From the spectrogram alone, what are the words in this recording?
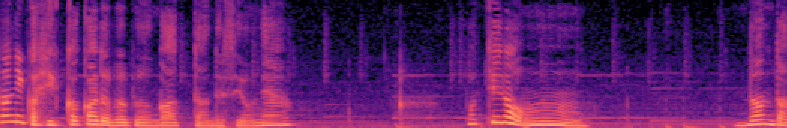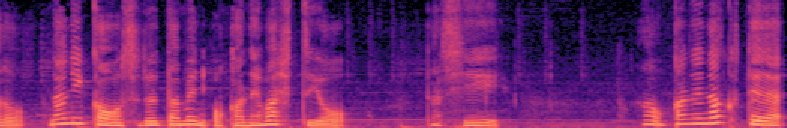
何か引っかかる部分があったんですよね。もちろんなんだろう何かをするためにお金は必要。だしあお金なくて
